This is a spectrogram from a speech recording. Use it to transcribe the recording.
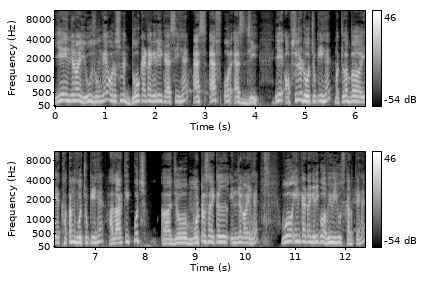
ये इंजन ऑयल यूज़ होंगे और उसमें दो कैटेगरी ऐसी है एस एफ़ और एस जी ये ऑप्सोल्यूट हो चुकी हैं मतलब ये खत्म हो चुकी हैं। हालाँकि कुछ जो मोटरसाइकिल इंजन ऑयल है, वो इन कैटेगरी को अभी भी यूज़ करते हैं।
